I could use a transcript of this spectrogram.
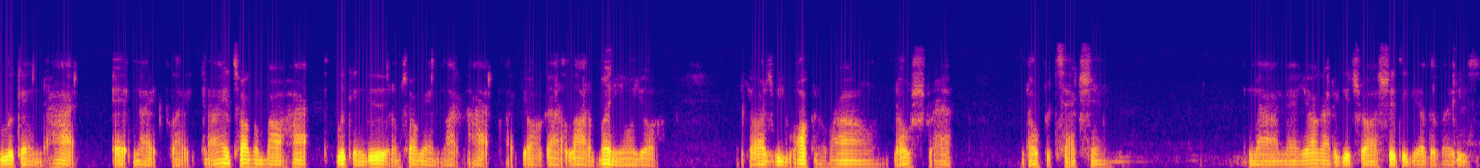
looking hot at night. Like, and I ain't talking about hot looking good. I'm talking like hot, like y'all got a lot of money on y'all. Y'all just be walking around, no strap, no protection. Nah, man, y'all got to get y'all shit together, ladies.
